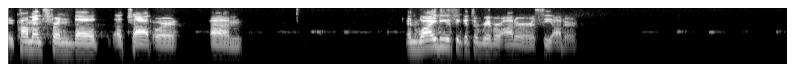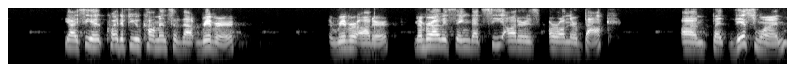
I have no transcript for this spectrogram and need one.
Uh, comments from the uh, chat or, um, and why do you think it's a river otter or a sea otter? Yeah, I see a, quite a few comments of that river, a river otter. Remember I was saying that sea otters are on their back, um, but this one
